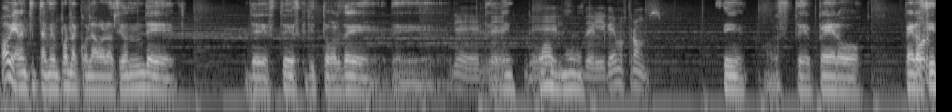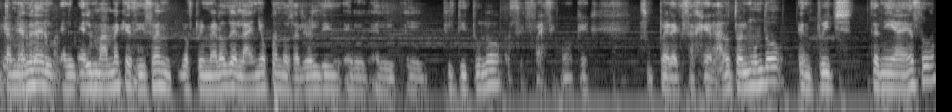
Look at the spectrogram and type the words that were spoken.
obviamente también por la colaboración de, de este escritor de, de de- del- del Game of Thrones. Sí, este, pero, pero sí, también el, el- el mame que se hizo en los primeros del año cuando salió el, el, el- el- el título, sí, fue así como que súper exagerado. Todo el mundo en Twitch tenía eso,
